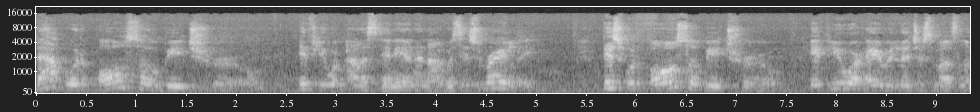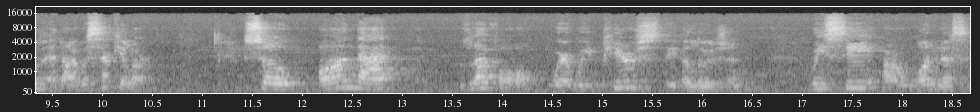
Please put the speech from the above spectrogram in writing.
That would also be true if you were Palestinian and I was Israeli. This would also be true if you were a religious Muslim and I was secular. So, on that level where we pierce the illusion, we see our oneness.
